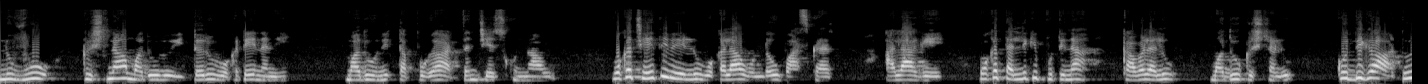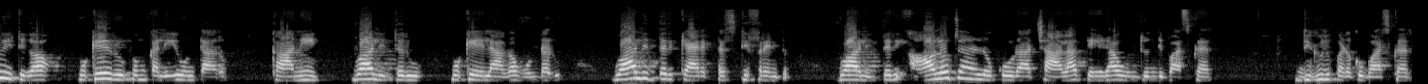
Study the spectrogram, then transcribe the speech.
నువ్వు కృష్ణ మధులు ఇద్దరూ ఒకటేనని మధుని తప్పుగా అర్థం చేసుకున్నావు. ఒక చేతి వేళ్ళు ఒకలా ఉండవు భాస్కర్. అలాగే ఒక తల్లికి పుట్టిన కవలలు మధు కృష్ణలు కొద్దిగా అటు ఇటుగా ఒకే రూపం కలిగి ఉంటారు. కానీ వాళ్ళిద్దరూ ఒకేలాగా ఉండరు. వాళ్ళిద్దరి క్యారెక్టర్స్ డిఫరెంట్. వాళ్ళిద్దరి ఆలోచనలో కూడా చాలా తేడా ఉంటుంది భాస్కర్. దిగులు పడకు భాస్కర్.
